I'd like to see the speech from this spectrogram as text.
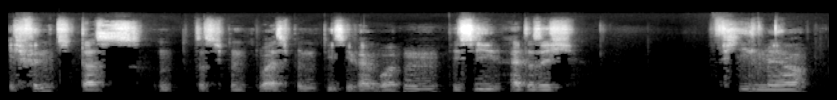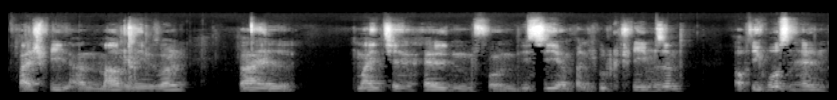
ich finde, dass, und dass ich bin, du weißt, ich bin DC-Fanboy, DC hätte sich viel mehr Beispiel an Marvel nehmen sollen, weil manche Helden von DC einfach nicht gut geschrieben sind. Auch die großen Helden.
